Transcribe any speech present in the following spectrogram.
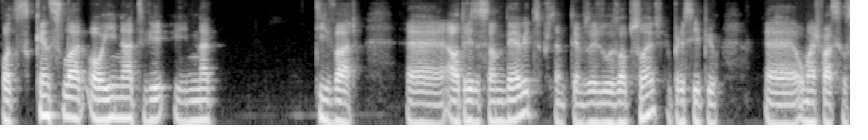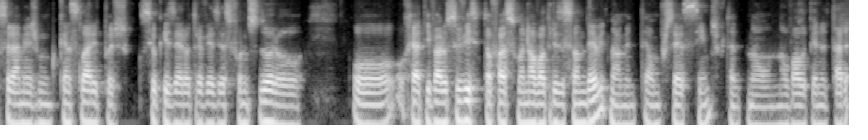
pode-se cancelar ou inativar uh, a autorização de débito, portanto, temos as duas opções. Em princípio, uh, o mais fácil será mesmo cancelar e depois, se eu quiser outra vez esse fornecedor ou ou reativar o serviço, então faço uma nova autorização de débito. Normalmente é um processo simples, portanto não, não vale a pena estar a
